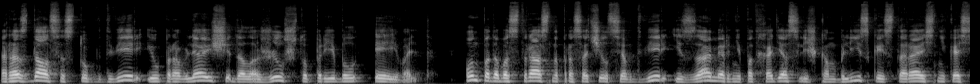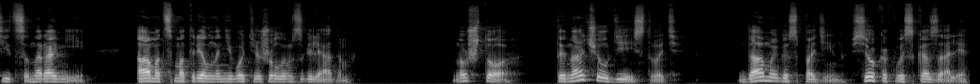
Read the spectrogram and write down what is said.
Раздался стук в дверь, и управляющий доложил, что прибыл Эйвальд. Он подобострастно просочился в дверь и замер, не подходя слишком близко и стараясь не коситься на Рами. Амат смотрел на него тяжелым взглядом. «Ну что, ты начал действовать?» «Да, мой господин, все, как вы сказали.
